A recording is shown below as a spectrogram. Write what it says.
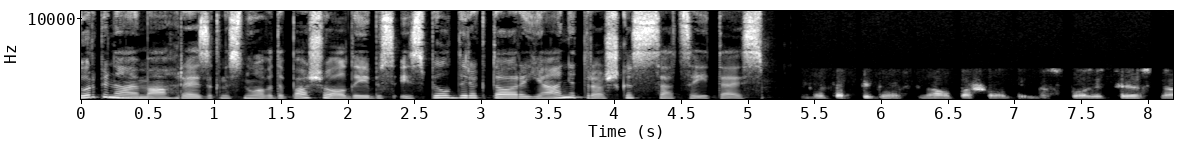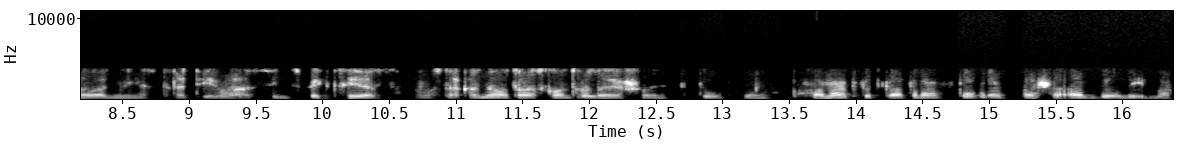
Turpinājumā Rēzaknes novada pašvaldības izpildirektora Jāņa Traškas sacītais. Nu, tad pirms nav pašvaldības policijas, nav administratīvās inspekcijas, mums tā kā nav tās kontrolējušo institūciju. Sanāk, tad katrā katra paša atbildība.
